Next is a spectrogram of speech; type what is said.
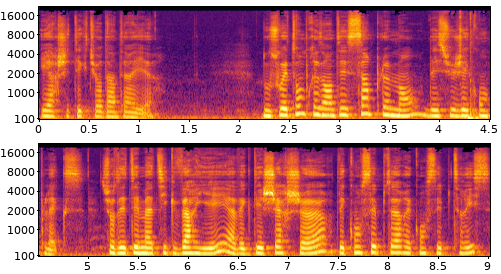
et architecture d'intérieur. Nous souhaitons présenter simplement des sujets complexes, sur des thématiques variées avec des chercheurs, des concepteurs et conceptrices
